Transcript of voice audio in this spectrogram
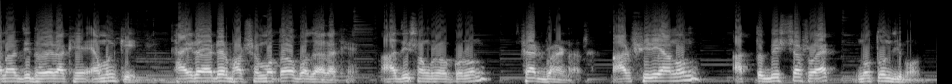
এনার্জি ধরে রাখে, এমনকি থাইরয়েডের ভারসাম্যতাও বজায় রাখে। আজই সংগ্রহ করুন ফ্যাট বার্নার। আর ফিরিয়ে আনুন আত্মবিশ্বাস ও এক নতুন জীবন।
